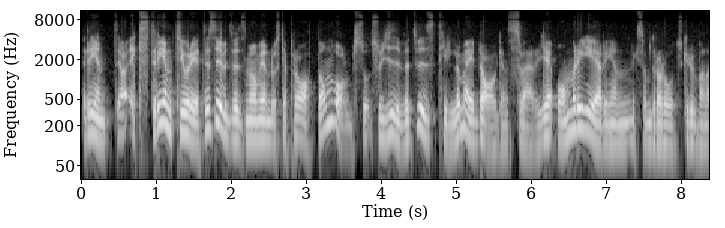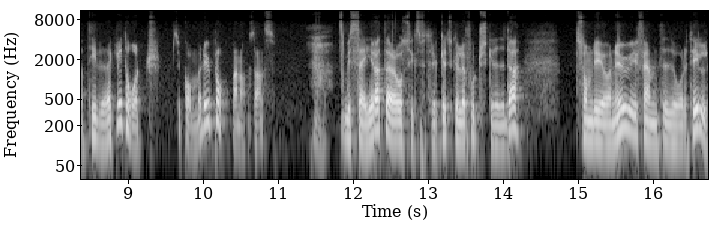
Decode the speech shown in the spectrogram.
rent ja, extremt teoretiskt givetvis, men om vi ändå ska prata om våld, så, så givetvis till och med i dagens Sverige, om regeringen liksom drar åt skruvarna tillräckligt hårt, så kommer det ju ploppa någonstans. Vi säger att det här åsiktsförtrycket skulle fortskrida som det gör nu i 5-10 år till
